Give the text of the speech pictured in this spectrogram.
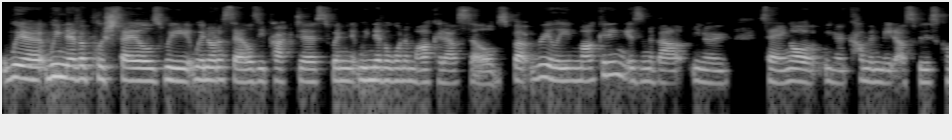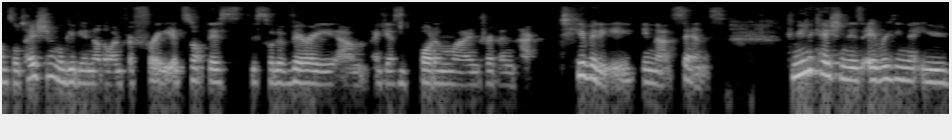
we're we never push sales. We we're not a salesy practice. When we never want to market ourselves, but really, marketing isn't about you know saying, "Oh, you know, come and meet us for this consultation. We'll give you another one for free." It's not this this sort of very, um, I guess, bottom line driven activity in that sense communication is everything that you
